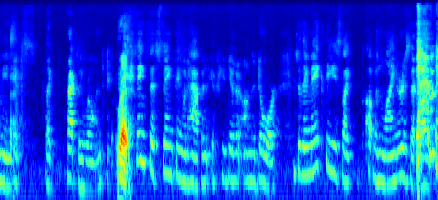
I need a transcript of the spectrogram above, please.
mean, it's like practically ruined. Right. I think the same thing would happen if you did it on the door. So they make these like oven liners that are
